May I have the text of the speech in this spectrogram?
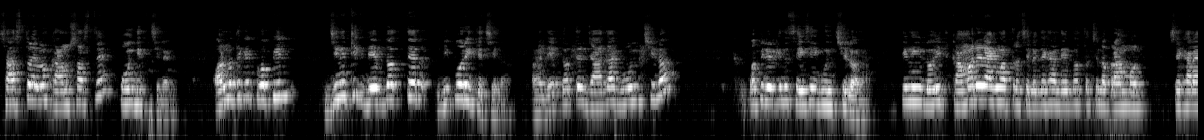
শাস্ত্র এবং কামশাস্ত্রে পণ্ডিত ছিলেন। অন্যদিকে কপিল, যিনি ঠিক দেবদত্তের বিপরীতে ছিল। মানে দেবদত্তের যা যা গুণ ছিল, কপিলের কিন্তু সেই সেই গুণ ছিল না। তিনি লোহিত কামারের একমাত্র ছেলে, যেখানে দেবদত্ত ছিল ব্রাহ্মণ, সেখানে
